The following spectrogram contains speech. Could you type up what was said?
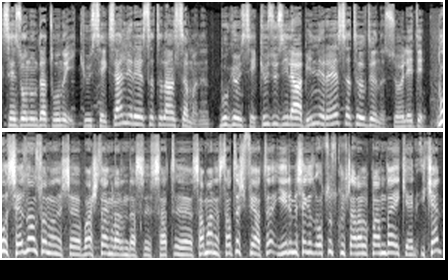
sezonunda tonu 280 liraya satılan samanın bugün 800 ila 1000 liraya satıldığını söyledi. Bu sezon sonu işte sat, e, samanın satış fiyatı 28-30 kuruş aralıklarında iken, iken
